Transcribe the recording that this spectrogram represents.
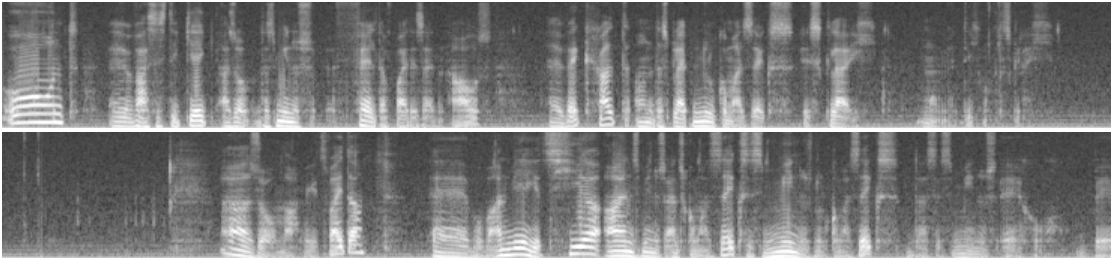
und äh, was ist die Geg also das Minus fällt auf beide Seiten aus, äh, weg halt und das bleibt 0,6 ist gleich. Moment, ich mache das gleich. Also machen wir jetzt weiter. Äh, wo waren wir? Jetzt hier 1 minus 1,6 ist minus 0,6. Das ist minus e hoch b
